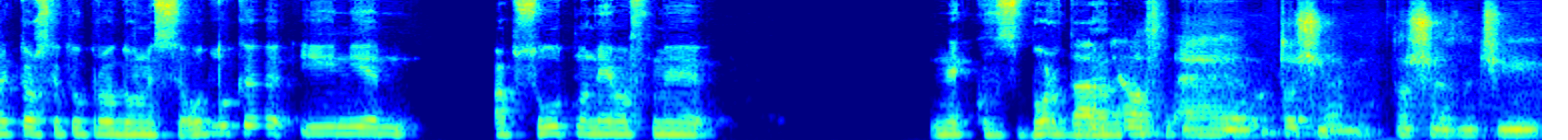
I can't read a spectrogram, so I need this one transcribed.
ректорската управа донесе одлука и ние апсолутно немавме неков збор да, да немавме точно, точно, значи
